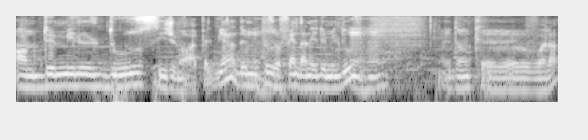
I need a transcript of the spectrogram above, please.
en 2012, si je me rappelle bien, 2012, mhm. fin d'année 2012. Mhm. Et donc, euh, voilà.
